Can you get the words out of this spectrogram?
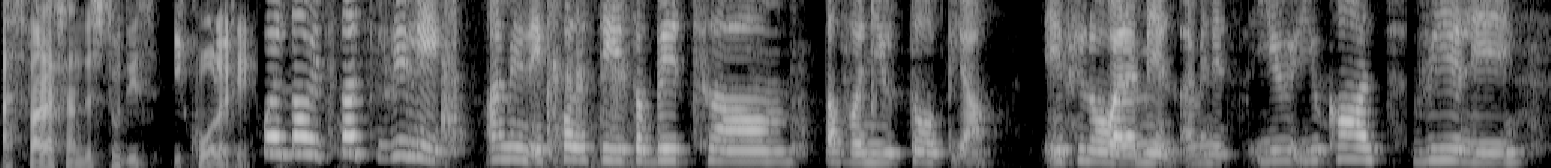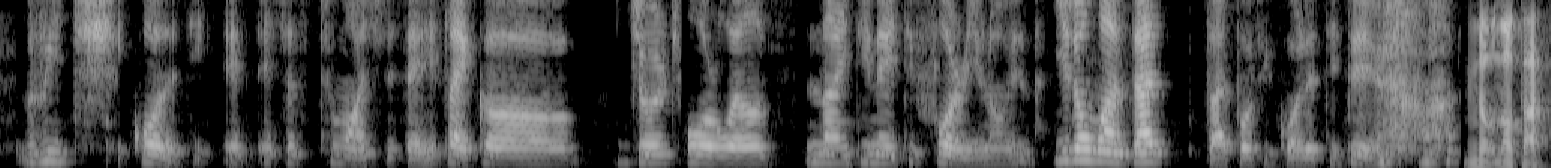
as far as understood, is equality. Well, no, it's not really. I mean, equality is a bit um, of an utopia, if you know what I mean. I mean, it's you you can't really reach equality. It's, it's just too much to say. It's like uh, George Orwell's 1984, you know. You don't want that type of equality, do you? no, not that.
